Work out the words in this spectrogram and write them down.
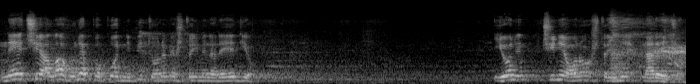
neće Allahu nepokorni biti onome što im je naredio. I oni čine ono što im je naređeno.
